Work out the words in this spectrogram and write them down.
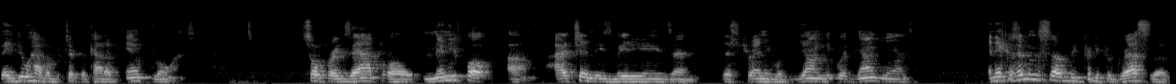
they do have a particular kind of influence. So, for example, many folk, um, I attend these meetings and this training with young with Jungians, and they consider themselves to be pretty progressive.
